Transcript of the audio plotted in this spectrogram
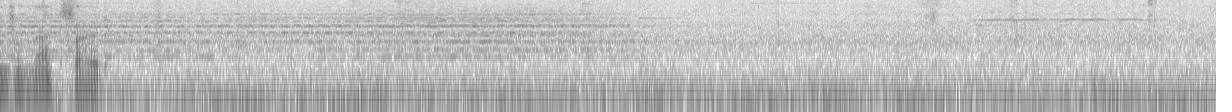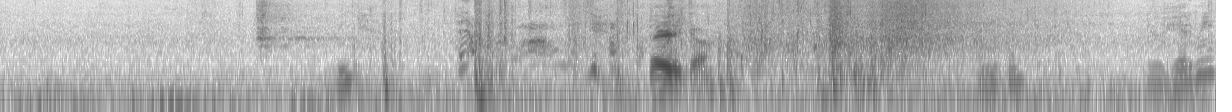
On that side. Hmm? There you go. Anything? You hear me?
